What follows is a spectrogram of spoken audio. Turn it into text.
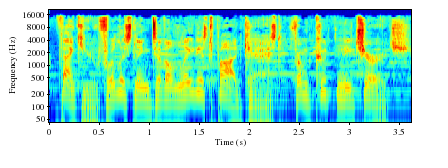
Thank you for listening to the latest podcast from Kootenai Church.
